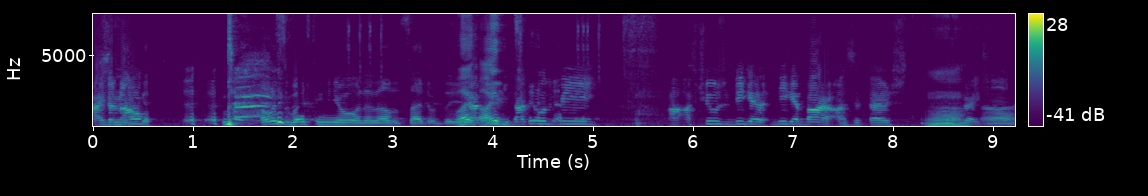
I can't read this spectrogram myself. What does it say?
I don't know. I was waiting you on another side of the. Like, That, I- that could be. I I choose bigger bigger bar as the first Ah. great. Ah.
